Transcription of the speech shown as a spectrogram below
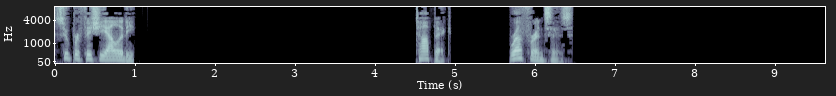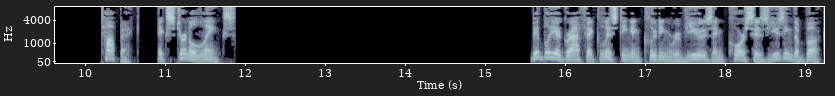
Superficiality. References. External links. Bibliographic listing including reviews and courses using the book.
